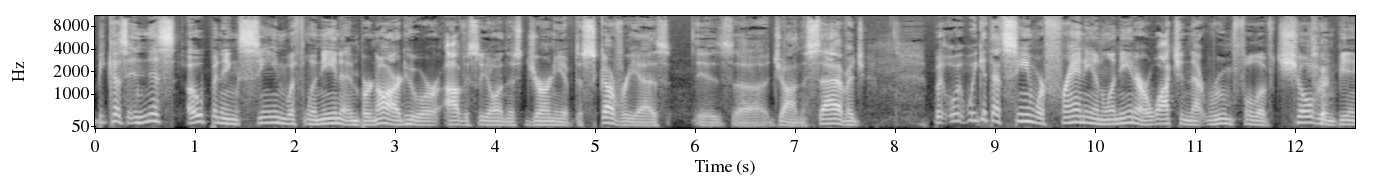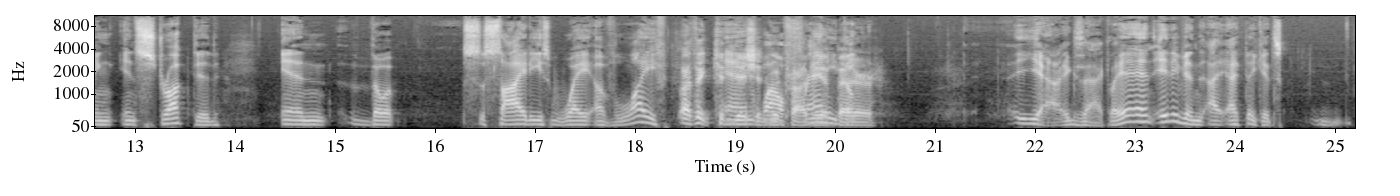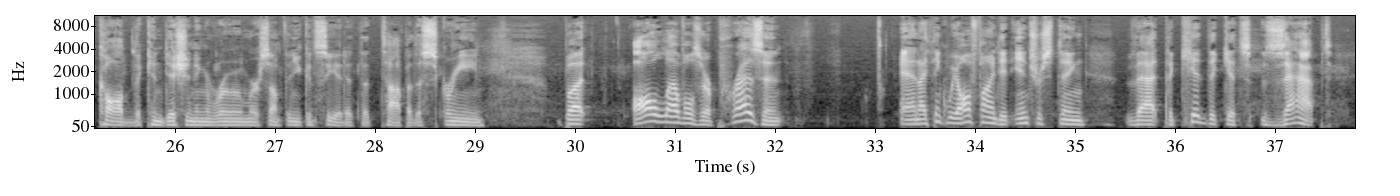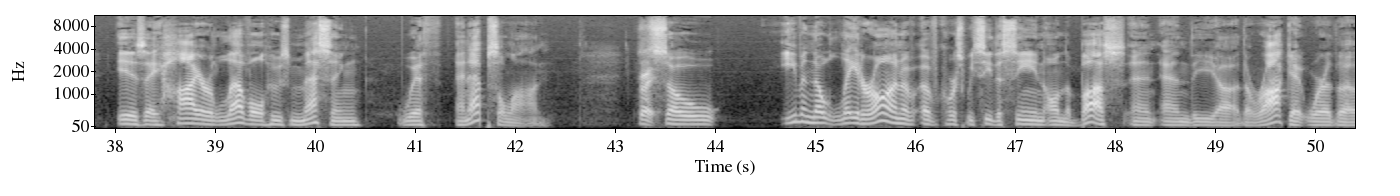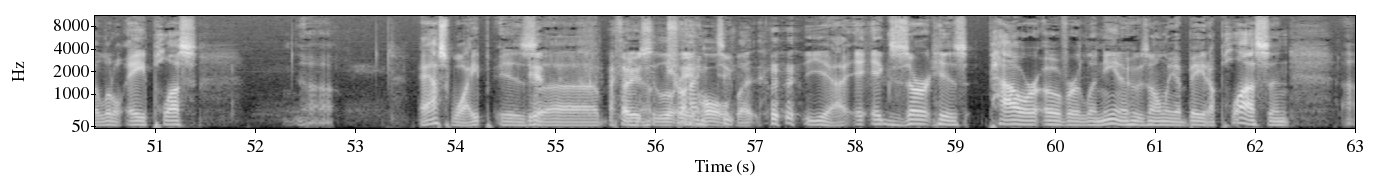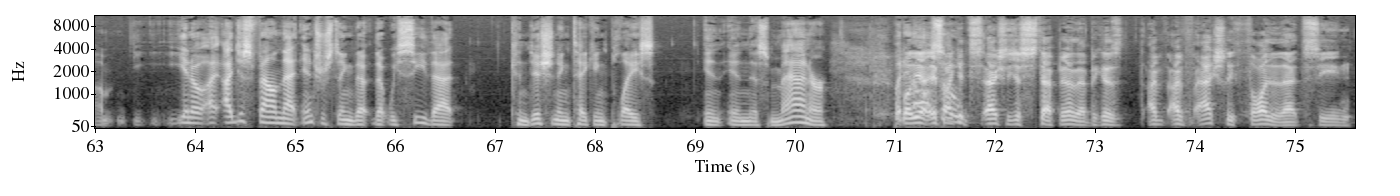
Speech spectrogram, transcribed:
because in this opening scene with Lenina and Bernard, who are obviously on this journey of discovery, as is uh, John the Savage, but we get that scene where Franny and Lenina are watching that room full of children being instructed in the society's way of life. I think condition would probably Franny be a better. Yeah, exactly. And it even, I, I think it's called the conditioning room or something. You can see it at the top of the screen but all levels are present. And I think we all find it interesting that the kid that gets zapped is a higher level who's messing with an epsilon. Right. So even though later on, of, of course, we see the scene on the bus and and the uh, the rocket where the little A plus uh, ass wipe is. Yeah. Uh, I thought he was know, a little a hole, but yeah, exert his power over Lenina, who's only a beta plus, and um, you know, I, I, just found that interesting that that we see that conditioning taking place in in this manner. But well, yeah, also, if I could actually just step into that because I've I've actually thought of that scene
